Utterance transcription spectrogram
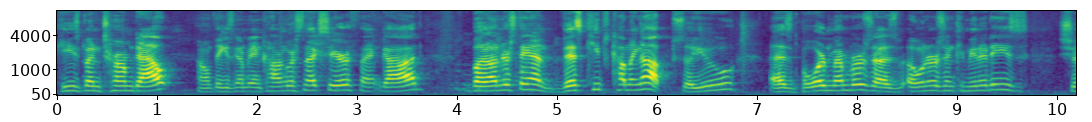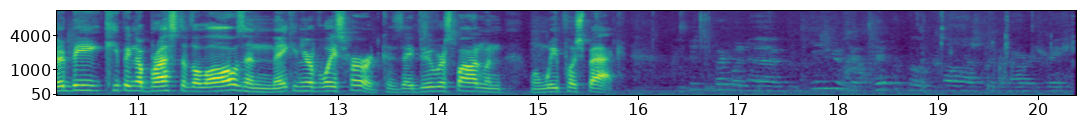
He's been termed out. I don't think he's going to be in Congress next year, thank God. But understand, this keeps coming up. So you, as board members, as owners and communities, should be keeping abreast of the laws and making your voice heard because they do respond when, when we push back. Just a quick one, uh, can you give a typical cost of an arbitration?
